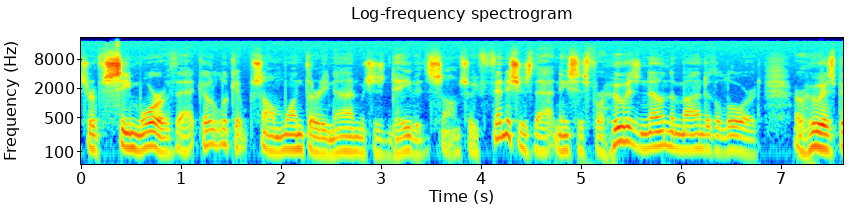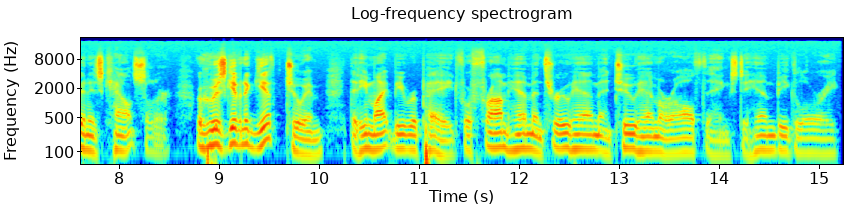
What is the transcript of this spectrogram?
sort of see more of that, go look at Psalm 139, which is David's psalm. So he finishes that and he says, For who has known the mind of the Lord, or who has been his counselor, or who has given a gift to him that he might be repaid? For from him and through him and to him are all things. To him be glory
